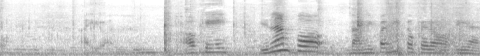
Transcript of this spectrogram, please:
ko. Ayun. Okay. Yun lang po. Dami pa dito pero ayan.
